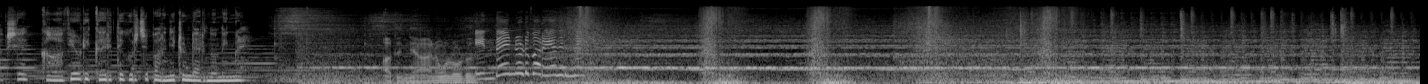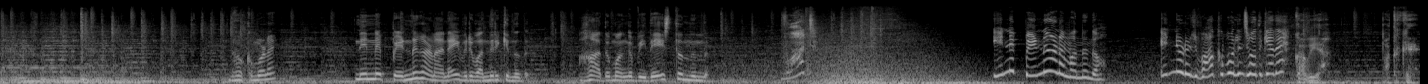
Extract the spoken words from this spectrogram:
പക്ഷെ കാവ്യയുടെ ഇക്കാര്യത്തെ കുറിച്ച് പറഞ്ഞിട്ടുണ്ടായിരുന്നു നിങ്ങൾ? അത് ഞാൻ അവളോട് എന്താ എന്നോട് പറയാതിരുന്നേ? നോക്കുമ്പോളെ നിന്നെ പെണ്ണ് കാണാനാ ഇവർ വന്നിരിക്കുന്നത്. അതും അങ്ങ് വിദേശത്തു നിന്ന്. വാട്ട് എന്നെ പെണ്ണ് കാണാൻ വന്നോ എന്നോട് ഒരു വാക്ക് പോലും ചോദിക്കാതെ? കവിയ പതുക്കെ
